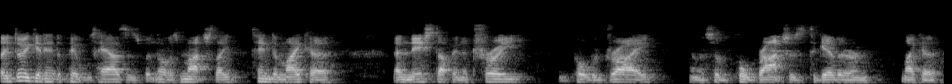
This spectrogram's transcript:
They do get into people's houses, but not as much. They tend to make a, a nest up in a tree called a dray, and they sort of pull branches together and make a,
